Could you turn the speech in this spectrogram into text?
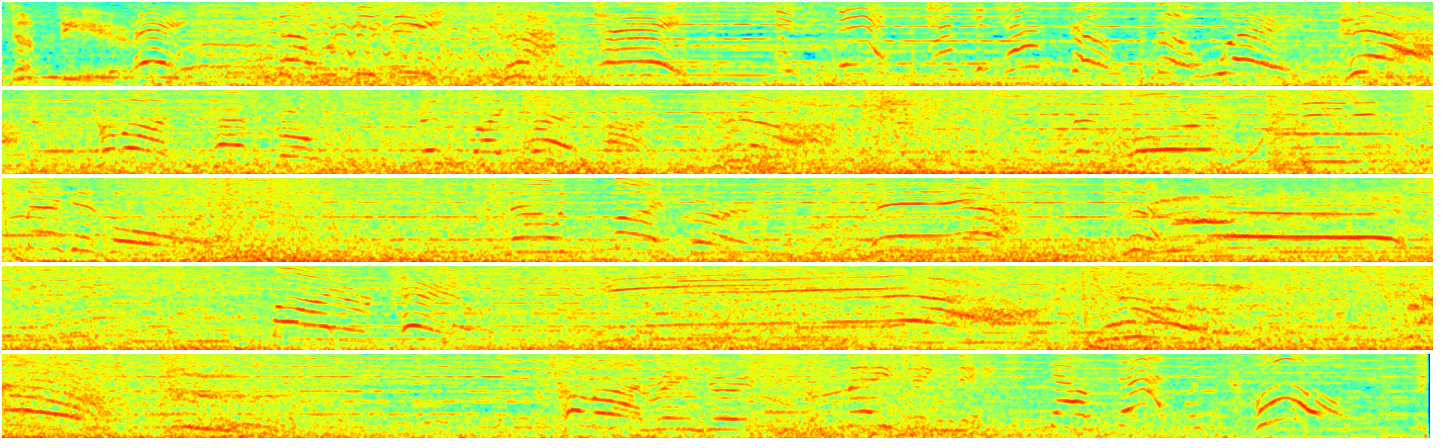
interfere! Hey, that would be me! Ha! Hey! It's Nick and Catastros! Rangers! Amazing, Nick! Now that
